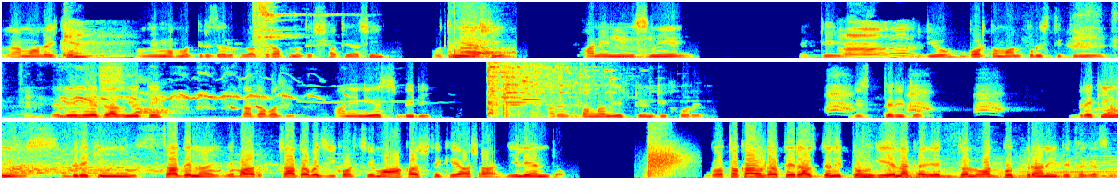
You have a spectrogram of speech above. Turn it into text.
সালাম আলাইকুম। আমি মোহাম্মদ রেজাল হলাদার আপনাদের সাথে আসি প্রথমে আসি ফানি নিউজ নিয়ে একটি ভিডিও বর্তমান পরিস্থিতি নিয়ে। এলিয়েনের রাজনৈতিক চাঁদাবাজি ফানি নিউজ বিডি। আর এস বাংলা নিউজ টোয়েন্টি ফোরে বিস্তারিত। Breaking news breaking news. চাঁদে নয় এবার চাঁদাবাজি করছে মহাকাশ থেকে আসা এলিয়েনটা গতকাল রাতে রাজধানীর টঙ্গী এলাকায় একদল অদ্ভুত প্রাণী দেখা গেছে।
